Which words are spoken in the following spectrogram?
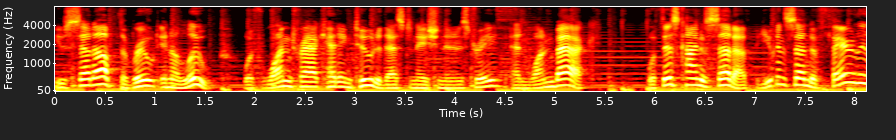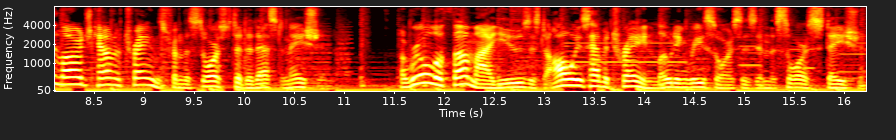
You set up the route in a loop, with one track heading to the destination industry and one back. With this kind of setup, you can send a fairly large count of trains from the source to the destination. A rule of thumb I use is to always have a train loading resources in the source station.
